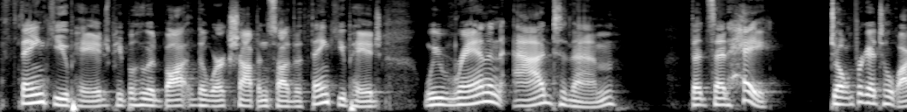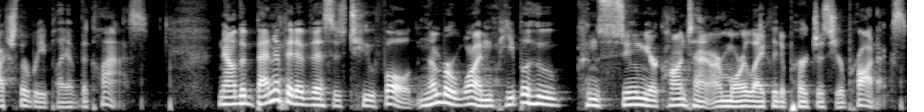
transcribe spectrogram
thank you page, people who had bought the workshop and saw the thank you page. We ran an ad to them that said, Hey, don't forget to watch the replay of the class. Now, the benefit of this is twofold. Number one, people who consume your content are more likely to purchase your products.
